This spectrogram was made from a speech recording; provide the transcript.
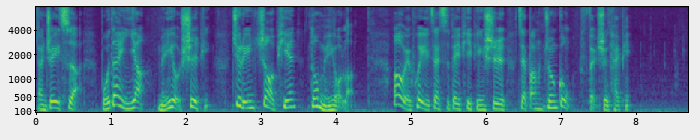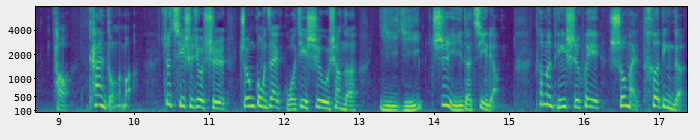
但这一次啊，不但一样没有视频，就连照片都没有了。奥委会再次被批评是在帮中共粉饰太平。好，看懂了吗？这其实就是中共在国际事务上的以夷制夷的伎俩。他们平时会收买特定的、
